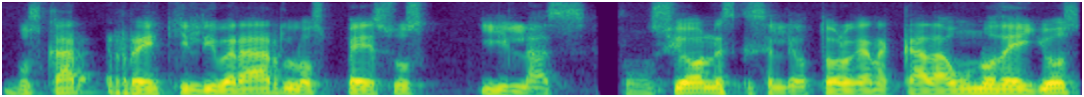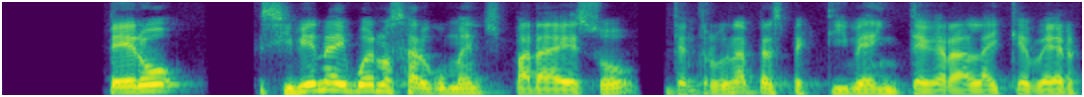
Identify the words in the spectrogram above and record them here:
buscar reequilibrar los pesos y las funciones que se le otorgan a cada uno de ellos, pero si bien hay buenos argumentos para eso, dentro de una perspectiva integral hay que ver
